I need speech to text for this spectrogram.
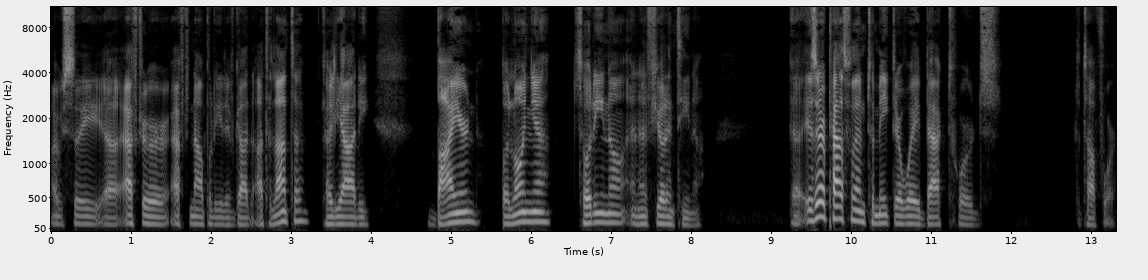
Obviously, uh, after after Napoli, they've got Atalanta, Cagliari, Bayern, Bologna, Torino, and then Fiorentina. Uh, is there a path for them to make their way back towards the top four?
